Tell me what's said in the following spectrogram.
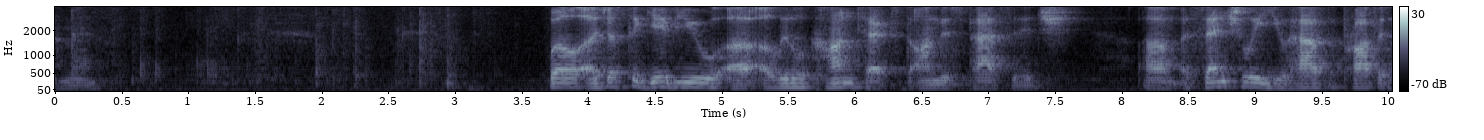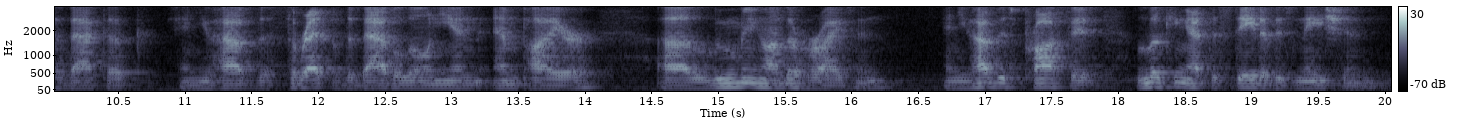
Amen. Well, uh, just to give you uh, a little context on this passage, um, essentially you have the prophet Habakkuk and you have the threat of the Babylonian Empire uh, looming on the horizon, and you have this prophet looking at the state of his nation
